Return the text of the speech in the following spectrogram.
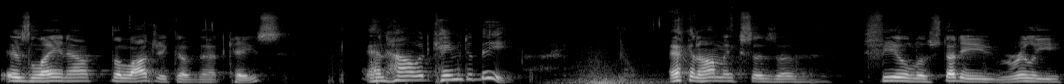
is laying out the logic of that case and how it came to be. Economics as a field of study really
